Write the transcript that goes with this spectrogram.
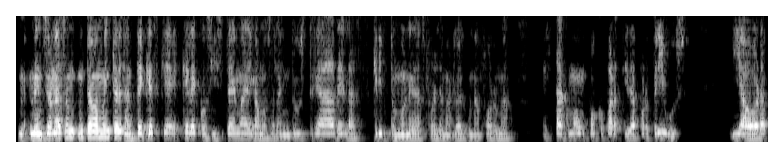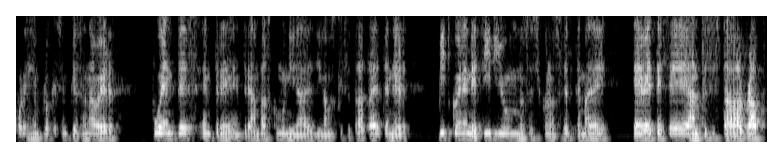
Mencionas un, tema muy interesante que es que, el ecosistema, digamos, o la industria de las criptomonedas, por llamarlo de alguna forma, está como un poco partida por tribus. Y ahora, por ejemplo, que se empiezan a ver puentes entre, entre ambas comunidades, digamos que se trata de tener Bitcoin en Ethereum, no sé si conoces el tema de TBTC, antes estaba Wrapped,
